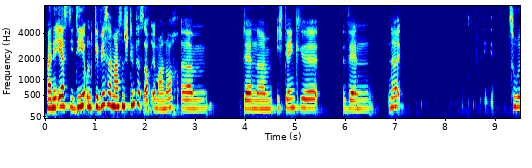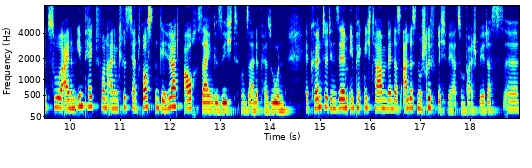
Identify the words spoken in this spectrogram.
meine erste Idee und gewissermaßen stimmt es auch immer noch. Ähm, denn ähm, ich denke, wenn, ne, zu, zu einem Impact von einem Christian Drosten gehört auch sein Gesicht und seine Person. Er könnte denselben Impact nicht haben, wenn das alles nur schriftlich wäre, zum Beispiel. Das, äh,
